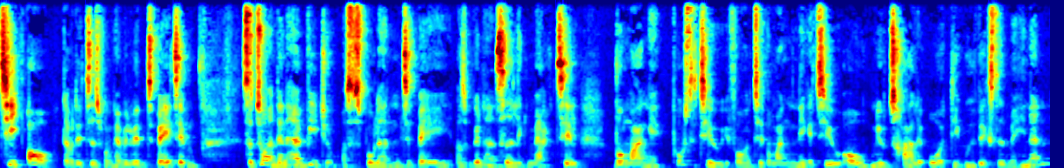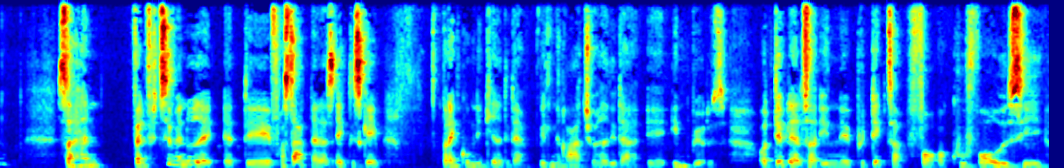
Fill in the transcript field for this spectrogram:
10 år, der var det tidspunkt, han ville vende tilbage til dem, så tog han den her video, og så spolede han den tilbage, og så begyndte han at sidde og lægge mærke til, hvor mange positive i forhold til, hvor mange negative og neutrale ord, de udvekslede med hinanden. Så han fandt simpelthen ud af, at øh, fra starten af deres ægteskab, hvordan kommunikerede de der? Hvilken ratio havde de der øh, indbyrdes? Og det blev altså en øh, predictor for at kunne forudsige,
